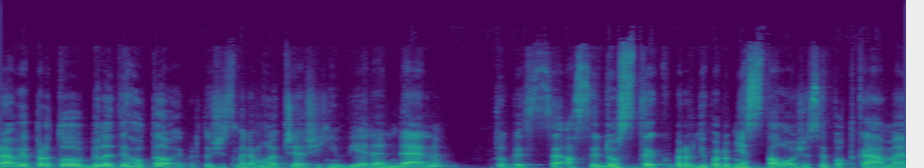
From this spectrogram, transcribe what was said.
právě proto byly ty hotely, protože jsme nemohli přijet všichni v jeden den, to by se asi dost jako pravděpodobně stalo, že se potkáme.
